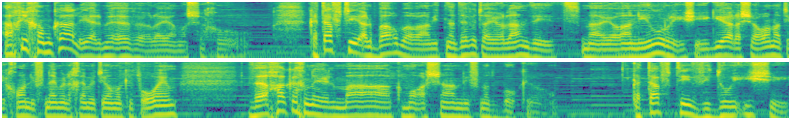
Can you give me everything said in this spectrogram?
אך היא חמקה לי אל מעבר לים השחור. כתבתי על ברברה, המתנדבת האירלנדית מהעיירה ניורי, שהגיעה לשרון התיכון לפני מלחמת יום הכיפורים, ואחר כך נעלמה כמו עשן לפנות בוקר. כתבתי וידוי אישי.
